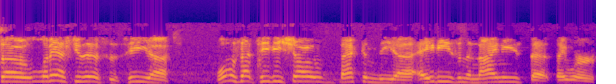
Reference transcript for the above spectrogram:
So let me ask you this: Is he? Uh, what was that TV show back in the uh, '80s and the '90s that they were?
